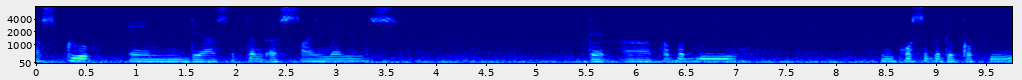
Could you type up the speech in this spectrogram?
class group and there are certain assignments that are probably impossible to copy.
